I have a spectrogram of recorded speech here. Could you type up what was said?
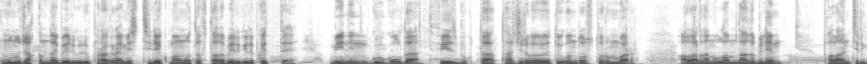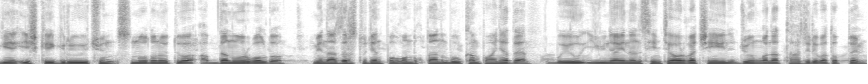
Муну жакында белгилүү программист тилек мамытов дагы белгилеп кетти. Менин гуглда фейсбукта тажрыйба өтөгөн досторум бар. Алардан улам дагы билем палантирге ишке кирүү үчүн сыноодон өтүү абдан оор болду. Мен азыр студент болгондуктан бул компанияда быйыл июнь айынан сентябрга чейин жөн гана тажрыйба топтойм.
